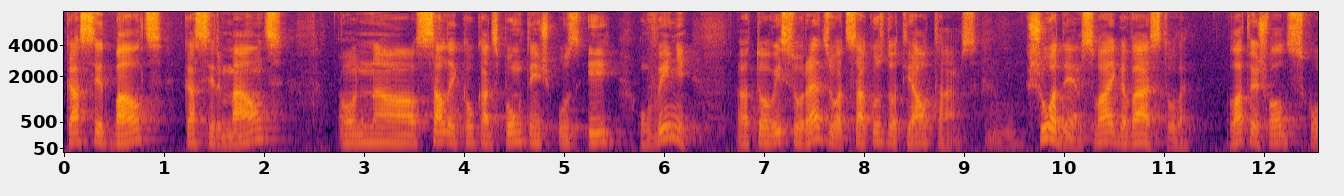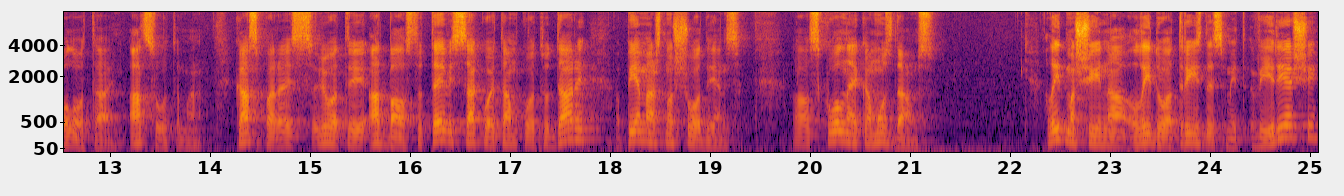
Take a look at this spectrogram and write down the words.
kas ir balts, kas ir melns, un uh, salikt kaut kādus punktiņus uz i. Un viņi uh, to visu redzot, sāk uzdot jautājumus. Mm. Šodien svaiga vēstule Latviešu valodas skolotāji atsūta man. Kaspar, es ļoti atbalstu tevi, sekoju tam, ko tu dari. Piemērs no šodienas skolniekam uzdevums. Lidmašīnā lido 30 vīrieši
